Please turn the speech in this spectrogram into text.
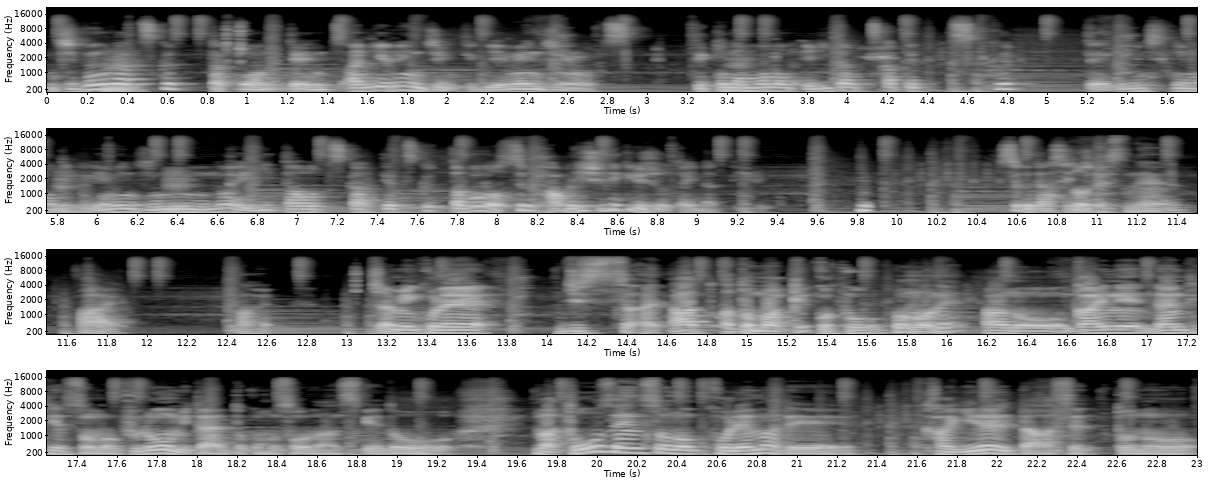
自分が作ったコンテンツ、アンリアルエンジンっていうゲームエンジンをつ的なもの、エディターを使って作って、ゲーム的に持ってるゲームエンジンのエディターを使って作ったものをすぐパブリッシュできる状態になっている。すぐ出せちゃそうですね。はい。はい。ちなみにこれ、実際、あと、あとまあ結構そ、このね、あの、概念、何的にそのフローみたいなとこもそうなんですけど、まあ当然その、これまで限られたアセットの、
